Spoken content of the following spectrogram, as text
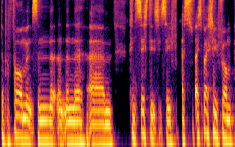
the performance and the, and the um, consistency, especially from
